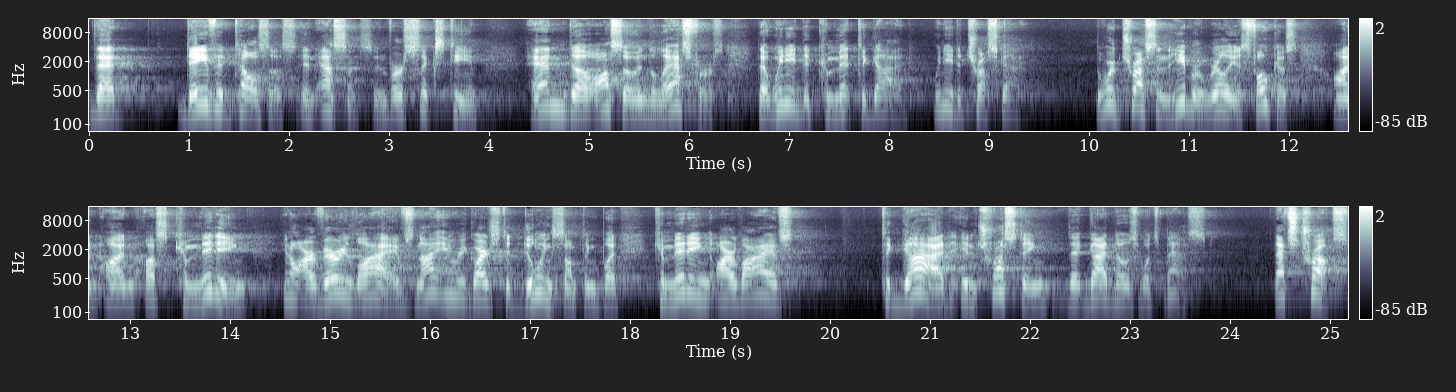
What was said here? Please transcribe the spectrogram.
that David tells us, in essence, in verse 16, and uh, also in the last verse, that we need to commit to God. We need to trust God. The word trust in the Hebrew really is focused on, on us committing you know, our very lives, not in regards to doing something, but committing our lives to God in trusting that God knows what's best. That's trust.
